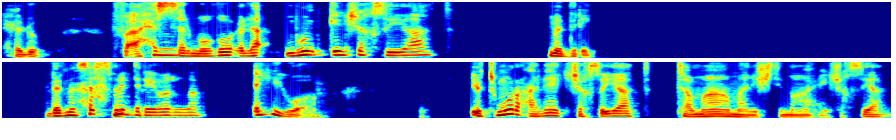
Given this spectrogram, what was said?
حلو؟ فأحس مم. الموضوع لا ممكن شخصيات ما أدري. لأنه أحس مدري والله. أيوه. تمر عليك شخصيات تماما اجتماعي شخصيات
